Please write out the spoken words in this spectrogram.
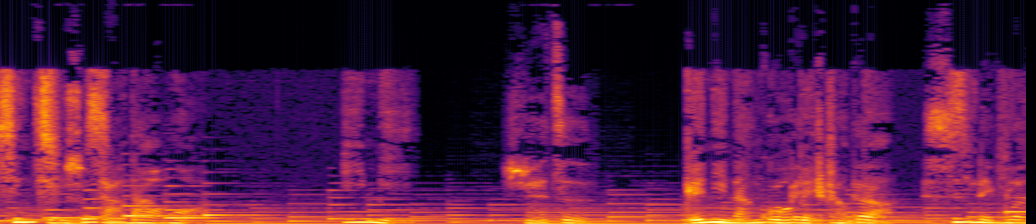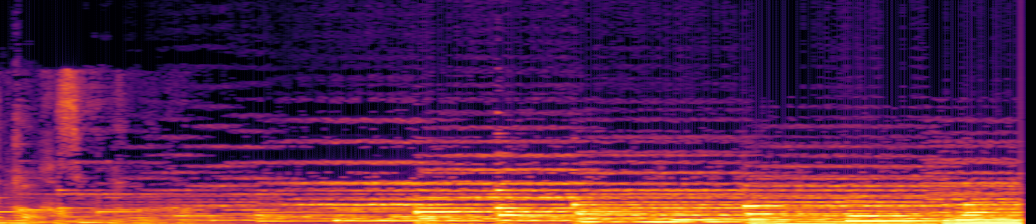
心情苏打大漠，一米，学子，给你南国北城的心灵问候。心灵问候。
